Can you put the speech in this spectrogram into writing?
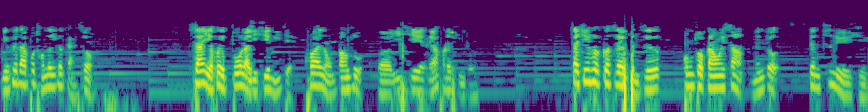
领会到不同的一个感受，自然也会多了一些理解、宽容、帮助和一些良好的品德，在今后各自的本职工作岗位上能够更自律一些。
